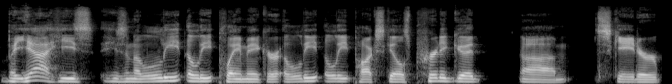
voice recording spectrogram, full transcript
but yeah, he's he's an elite elite playmaker, elite elite puck skills, pretty good um, skater,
